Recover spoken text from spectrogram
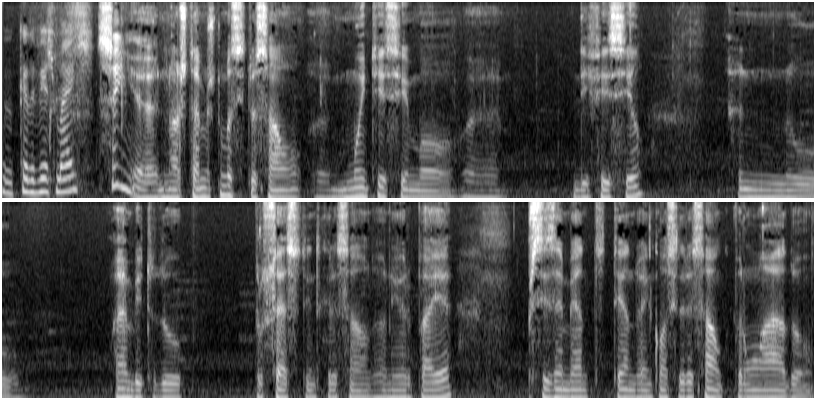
eh, cada vez mais? Sim, eh, nós estamos numa situação eh, muitíssimo uh, difícil no âmbito do processo de integração da União Europeia, precisamente tendo em consideração que, por um lado,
